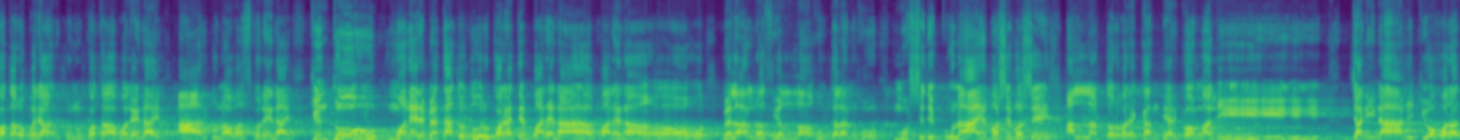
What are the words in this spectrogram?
কথার উপরে আর কোনো কথা বলে নাই, আর কোনো আওয়াজ করে নাই। কিন্তু মনের ব্যথা তো দূর করাতে পারে না পারে না। বেলাল রাদিয়াল্লাহু তাআলা আনহু মসজিদে কোনায় বসে বসে আল্লাহর দরবারে কান্দিয়ার কমালিক জানি না, আমি কি অপরাধ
